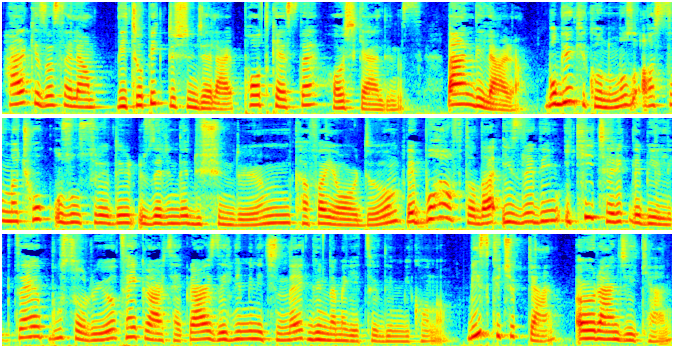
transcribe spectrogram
Herkese selam. Ditopik Düşünceler podcast'e hoş geldiniz. Ben Dilara. Bugünkü konumuz aslında çok uzun süredir üzerinde düşündüğüm, kafa yorduğum ve bu haftada izlediğim iki içerikle birlikte bu soruyu tekrar tekrar zihnimin içinde gündeme getirdiğim bir konu. Biz küçükken, öğrenciyken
